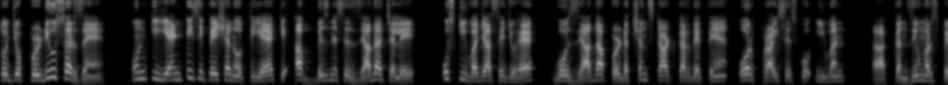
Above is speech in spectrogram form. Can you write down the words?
तो जो प्रोड्यूसर्स हैं उनकी ये एंटीसिपेशन होती है कि अब बिज़नेस ज़्यादा चले, उसकी वजह से जो है, वो ज़्यादा प्रोडक्शन स्टार्ट कर देते हैं और प्राइसेस को इवन कंज्यूमर्स पे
